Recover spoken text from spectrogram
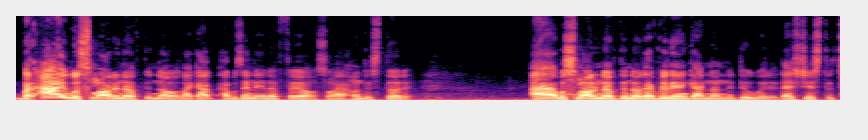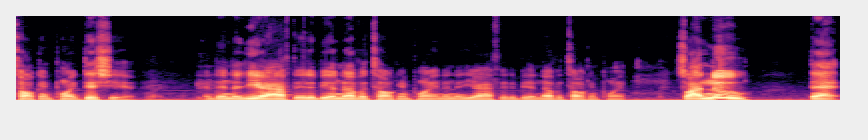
But I was smart enough to know. Like I, I was in the NFL, so I understood it. I was smart enough to know that really ain't got nothing to do with it. That's just the talking point this year. And then the year after it'd be another talking point, and the year after it'd be another talking point. So I knew that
